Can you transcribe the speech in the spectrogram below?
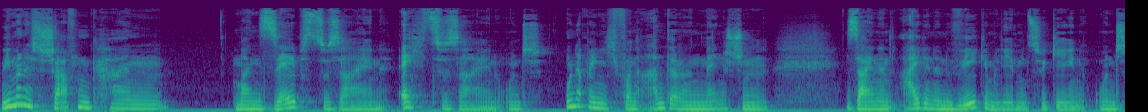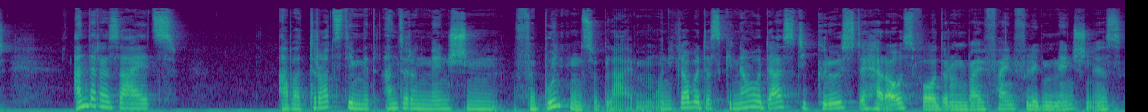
wie man es schaffen kann, man selbst zu sein, echt zu sein und unabhängig von anderen Menschen seinen eigenen Weg im Leben zu gehen und andererseits aber trotzdem mit anderen Menschen verbunden zu bleiben. Und ich glaube, dass genau das die größte Herausforderung bei feinfühligen Menschen ist,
